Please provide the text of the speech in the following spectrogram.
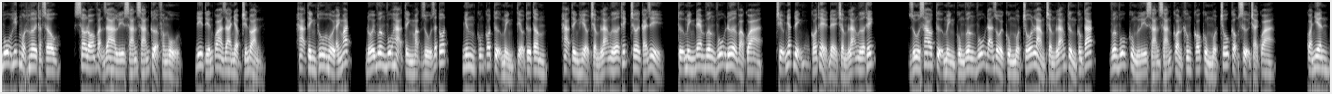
Vũ hít một hơi thật sâu, sau đó vặn ra Lý Sán Sán cửa phòng ngủ, đi tiến qua gia nhập chiến đoàn. Hạ tình thu hồi ánh mắt, đối Vương Vũ hạ tình mặc dù rất tốt, nhưng cũng có tự mình tiểu tư tâm, hạ tình hiểu trầm lãng ưa thích chơi cái gì, tự mình đem Vương Vũ đưa vào qua, chịu nhất định có thể để trầm lãng ưa thích. Dù sao tự mình cùng Vương Vũ đã rồi cùng một chỗ làm trầm lãng từng công tác, Vương Vũ cùng Lý Sán Sán còn không có cùng một chỗ cộng sự trải qua. Quả nhiên,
